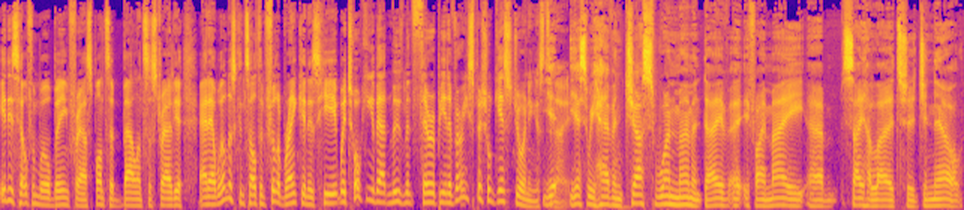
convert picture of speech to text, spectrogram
It is health and well-being for our sponsor Balance Australia, and our wellness consultant Philip Rankin is here. We're talking about movement therapy, and a very special guest joining us today. yes, we have. In just one moment, Dave, uh, if I may um, say hello to Janelle.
